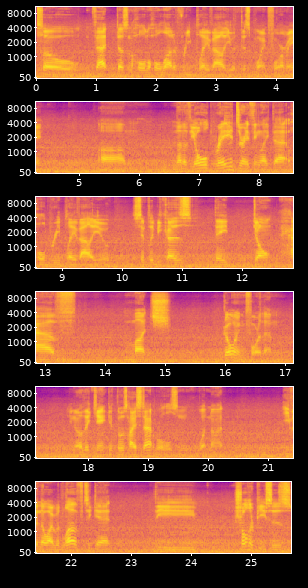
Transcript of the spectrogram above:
so that doesn't hold a whole lot of replay value at this point for me. Um, none of the old raids or anything like that hold replay value simply because they don't have much going for them. You know, they can't get those high stat rolls and whatnot. Even though I would love to get the shoulder pieces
